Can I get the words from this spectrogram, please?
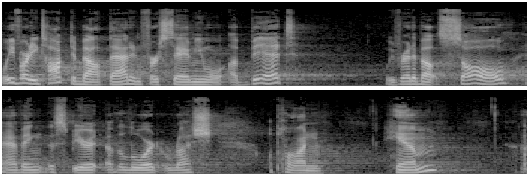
We've already talked about that in 1 Samuel a bit. We've read about Saul having the Spirit of the Lord rush upon him. Uh,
